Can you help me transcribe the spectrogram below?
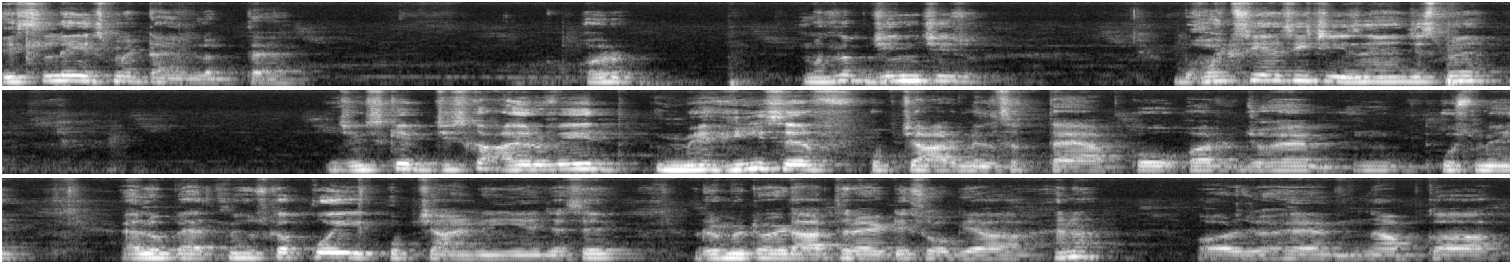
इसलिए इसमें टाइम लगता है। और मतलब जिन चीज़, बहुत सी ऐसी चीज़ें हैं जिसमें, जिसके, जिसका आयुर्वेद में ही सिर्फ़ उपचार मिल सकता है आपको, और जो है, उसमें एलोपैथ में उसका कोई उपचार नहीं है। जैसे रोमेटॉइड आर्थराइटिस हो गया, है ना? और जो है आपका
